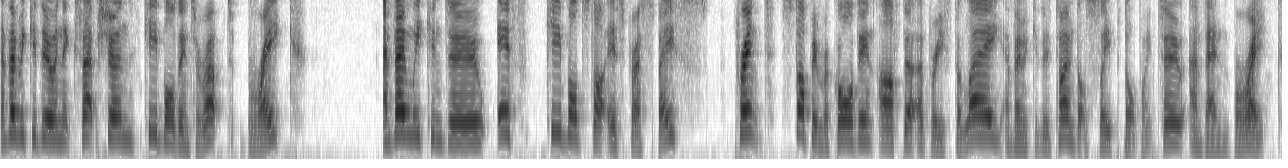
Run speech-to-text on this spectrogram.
and then we can do an exception, keyboard interrupt, break, and then we can do if keyboard.is space, print, stopping recording after a brief delay, and then we can do time.sleep 0.2 and then break.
